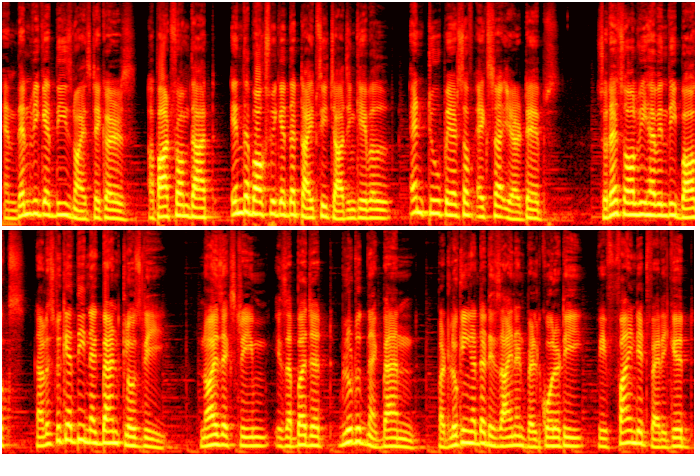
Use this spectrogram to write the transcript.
and then we get these noise stickers. Apart from that, in the box we get the Type-C charging cable and two pairs of extra ear tips. So that's all we have in the box. Now let's look at the neckband closely. Noise Xtreme is a budget Bluetooth neckband, but looking at the design and build quality, we find it very good.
